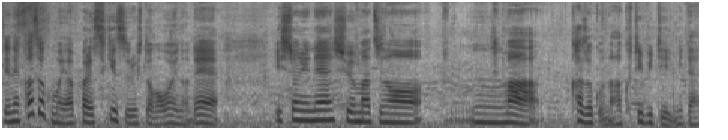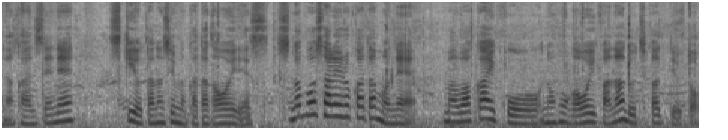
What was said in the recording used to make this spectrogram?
でね家族もやっぱりスキーする人が多いので一緒にね週末のうん、まあ家族のアクティビティみたいな感じでねスキーを楽しむ方が多いです。スノボされる方もね、まあ、若い子の方が多いかなどっちかっていうと。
